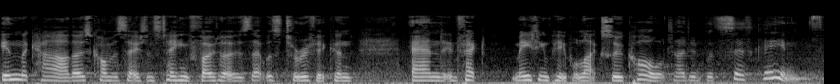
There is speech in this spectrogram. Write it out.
in the car, those conversations, taking photos, that was terrific. And, and in fact, meeting people like Sue Cole, which I did with Seth Keynes.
